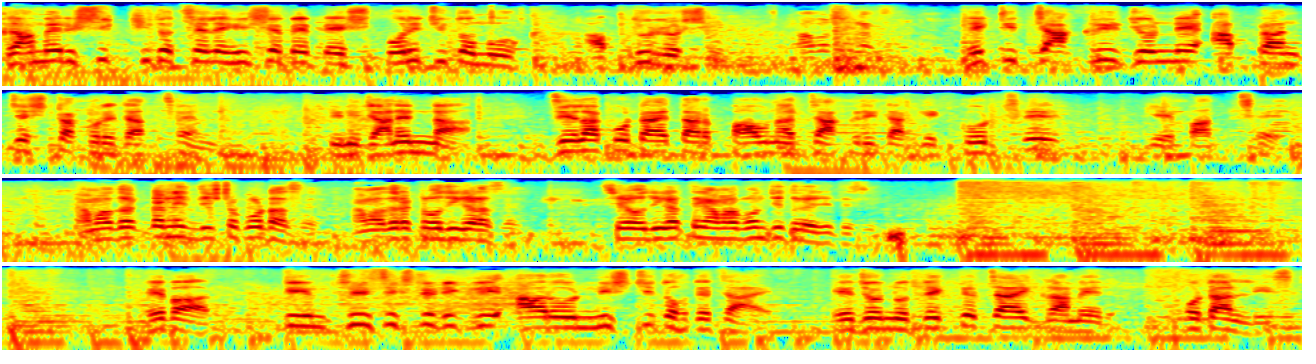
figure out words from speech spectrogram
গ্রামের শিক্ষিত ছেলে হিসেবে বেশ পরিচিত মুখ আব্দুর রশিদ। একটি চাকরির জন্য আপ্রাণ চেষ্টা করে যাচ্ছেন। তিনি জানেন না জেলা কোটায় তার পাওনা চাকরিটাকে করছে কে পাচ্ছে? আমাদের একটা নির্দিষ্ট কোট আছে আমাদের একটা অধিকার আছে। সেই অধিকার থেকে আমরা বঞ্চিত হয়ে যেতেছি। এবার টিম থ্রি সিক্সটি ডিগ্রি আরও নিশ্চিত হতে চায়। এজন্য দেখতে চায় গ্রামের ভোটার লিস্ট।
